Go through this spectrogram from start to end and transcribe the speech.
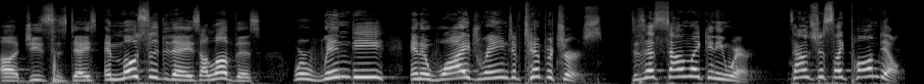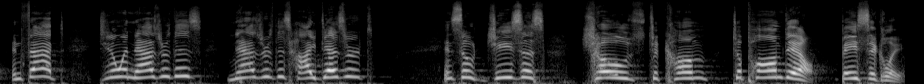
uh, Jesus' days. And most of the days, I love this, were windy and a wide range of temperatures. Does that sound like anywhere? It sounds just like Palmdale. In fact, do you know what Nazareth is? Nazareth is high desert. And so Jesus chose to come to Palmdale, basically.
